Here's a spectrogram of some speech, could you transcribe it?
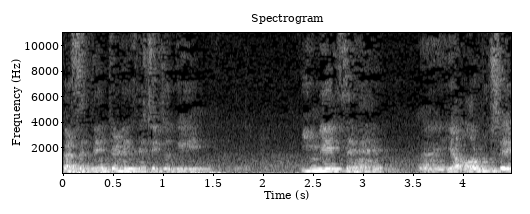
कर सकते हैं। इंटरनेट फैसिलिटी की ईमेल्स हैं या और दूसरे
